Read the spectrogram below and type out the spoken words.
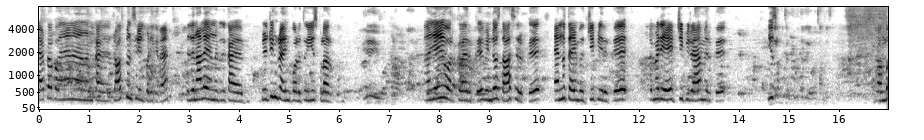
லேப்டாப் வந்து நான் க டிராஃப்ட்மேன் சிவில் படிக்கிறேன். இதனால எனக்கு க பில்டிங் ட்ராயிங் போகிறதுக்கு யூஸ்ஃபுல்லாக இருக்கும். ஏஐ ஒர்க்கில் இருக்குது விண்டோஸ் தாஸ் இருக்குது இரநூத்தி ஐம்பது ஜிபி இருக்குது அது மாதிரி எயிட் ஜிபி ரேம் இருக்குது யூஸ் ரொம்ப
